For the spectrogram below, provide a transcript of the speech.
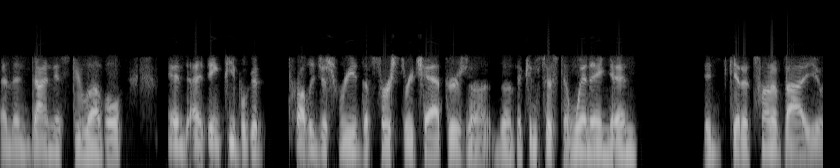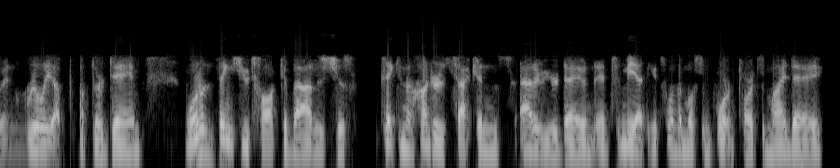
and then dynasty level. And I think people could probably just read the first three chapters, uh, the the consistent winning, and and get a ton of value and really up up their game. One of the things you talk about is just taking a hundred seconds out of your day, and, and to me, I think it's one of the most important parts of my day.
